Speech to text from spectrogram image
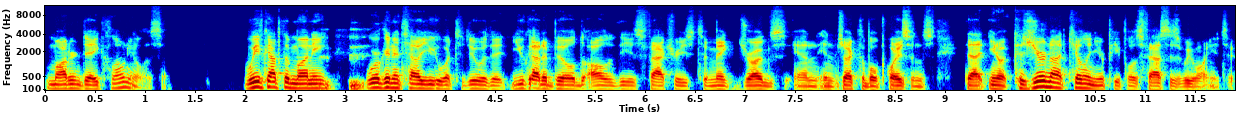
modern day colonialism. We've got the money. We're going to tell you what to do with it. You got to build all of these factories to make drugs and injectable poisons that, you know, because you're not killing your people as fast as we want you to.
